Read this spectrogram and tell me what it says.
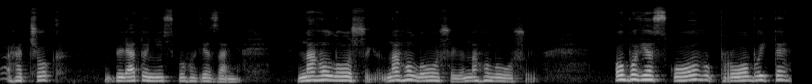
гачок для тонійського в'язання. Наголошую, наголошую, наголошую. Обов'язково пробуйте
